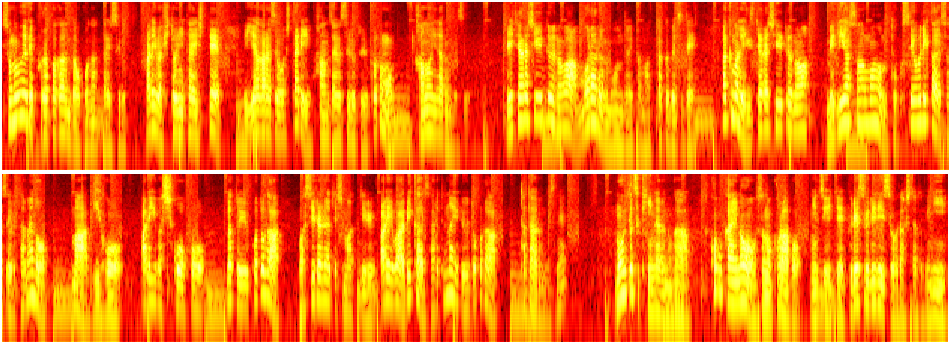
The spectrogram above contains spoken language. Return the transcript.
その上でプロパガンダを行ったりする、あるいは人に対して嫌がらせをしたり、犯罪をするということも可能になるんです。リテラシーというのはモラルの問題とは全く別で、あくまでリテラシーというのはメディアそのものの特性を理解させるための、まあ、技法、あるいは思考法だということが忘れられてしまっている、あるいは理解されてないというところが多々あるんですね。もう一つ気になるのが、今回のそのコラボについてプレスリリースを出したときに、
